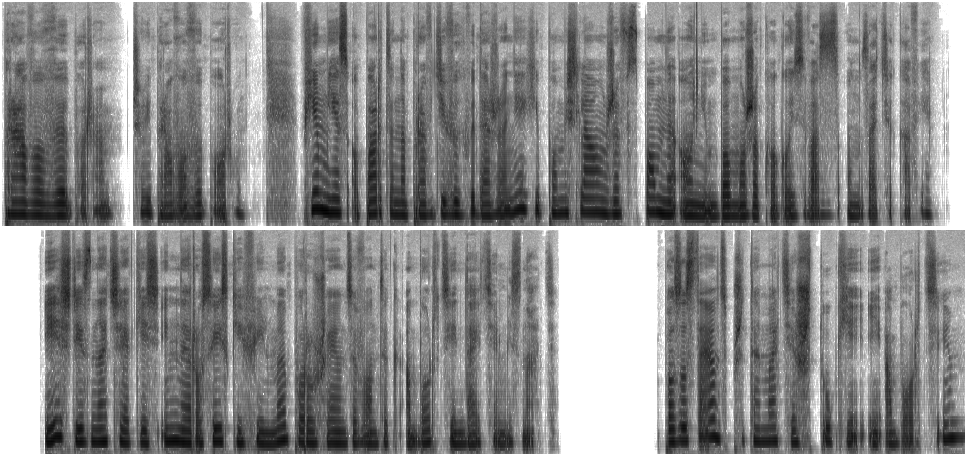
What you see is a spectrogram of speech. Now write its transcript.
Prawo wyboru, czyli prawo wyboru. Film jest oparty na prawdziwych wydarzeniach i pomyślałam, że wspomnę o nim, bo może kogoś z Was on zaciekawi. Jeśli znacie jakieś inne rosyjskie filmy poruszające wątek aborcji, dajcie mi znać. Pozostając przy temacie sztuki i aborcji,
